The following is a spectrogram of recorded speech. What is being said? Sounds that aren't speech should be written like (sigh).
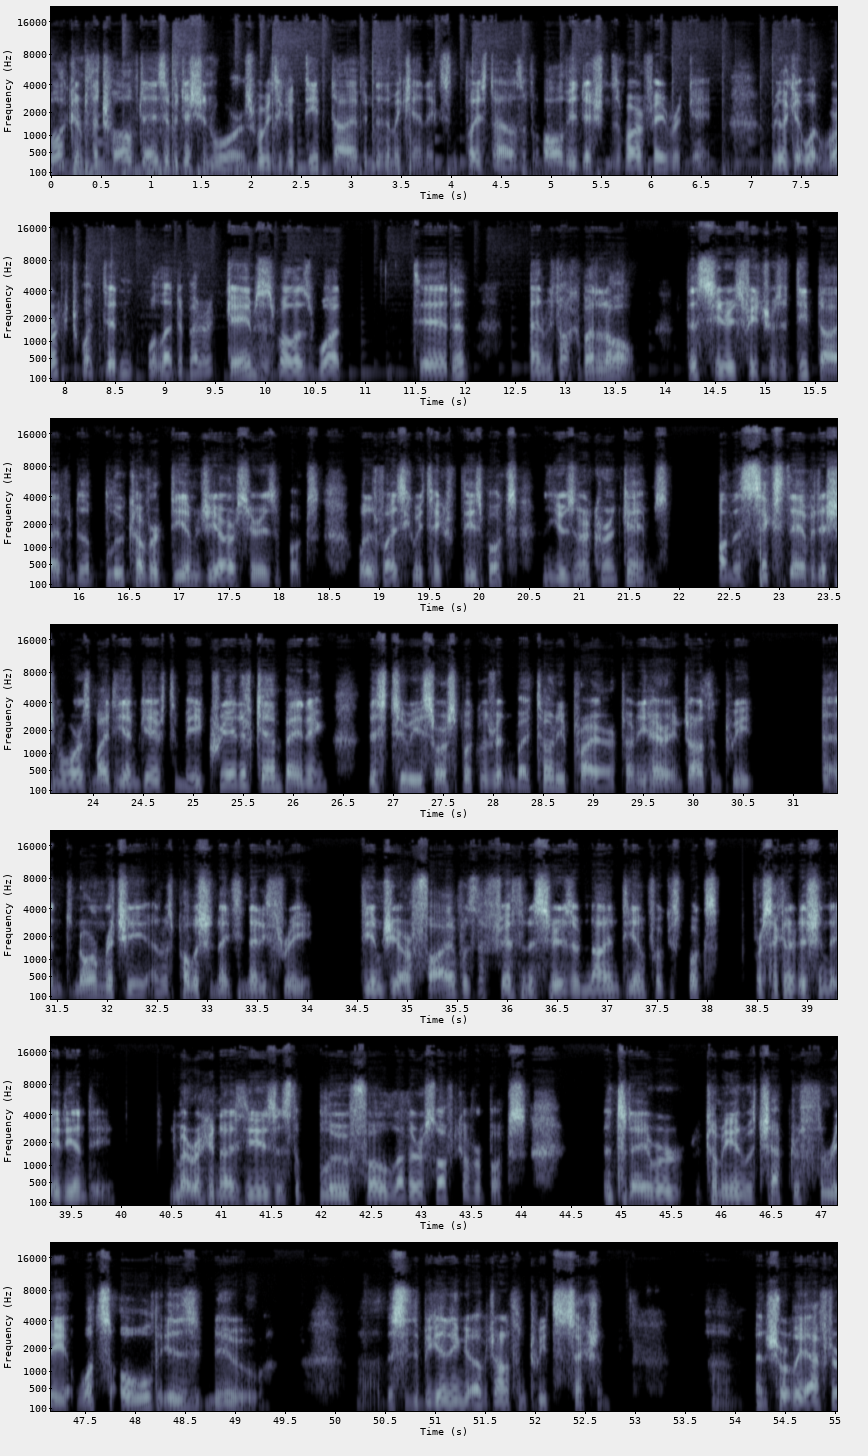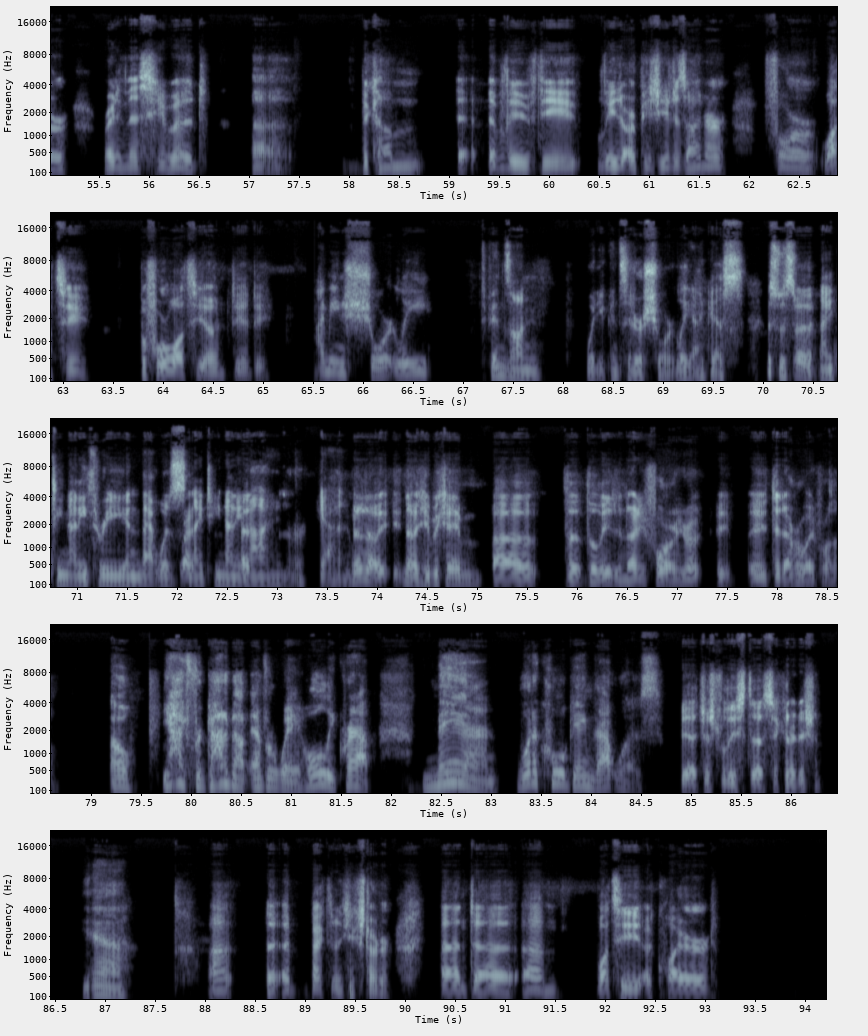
Welcome to the 12 Days of Edition Wars, where we take a deep dive into the mechanics and playstyles of all the editions of our favorite game. We look at what worked, what didn't, what led to better games, as well as what didn't, and we talk about it all. This series features a deep dive into the blue covered DMGR series of books. What advice can we take from these books and use in our current games? On the sixth day of Edition Wars, my DM gave to me Creative Campaigning. This 2e sourcebook was written by Tony Pryor, Tony Herring, Jonathan Tweet, and Norm Ritchie and was published in 1993. DMGR 5 was the fifth in a series of nine DM focused books for second edition AD&D. You might recognize these as the blue faux leather softcover books. And today we're coming in with chapter 3 What's Old is New. Uh, this is the beginning of Jonathan Tweet's section. Um, and shortly after writing this, he would uh, become, I believe, the lead RPG designer for WotC before WotC owned D&D. I mean, shortly depends on what you consider shortly. I guess this was uh, what, 1993, and that was right. 1999, and, or yeah. No, no, no. He became uh, the the lead in '94. He wrote, he, he did Everway for them. Oh, yeah, I forgot about Everway. Holy crap. Man, what a cool game that was. Yeah, just released a second edition. Yeah. Uh, uh, back to the Kickstarter. And uh, um, WotC acquired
